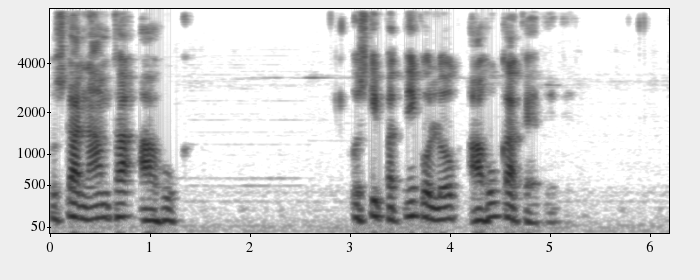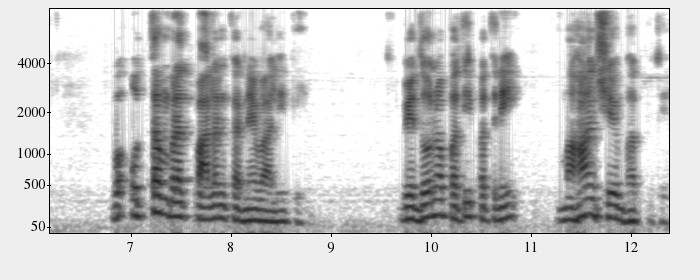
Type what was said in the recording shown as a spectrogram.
उसका नाम था आहूक। उसकी पत्नी को लोग आहूका कहते थे। वह उत्तम व्रत पालन करने वाली थी। वे दोनों पति पत्नी महान शिव भक्त थे।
